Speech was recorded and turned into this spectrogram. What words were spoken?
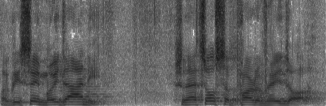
like we say, Moidani. So that's also part of Haidah.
